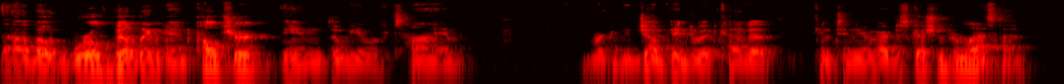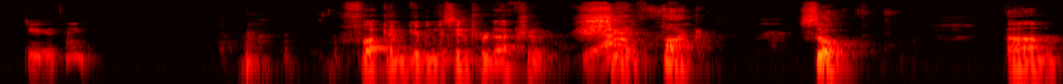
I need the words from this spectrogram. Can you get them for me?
about world building and culture in the Wheel of Time. We're going to jump into it, kind of continuing our discussion from last time. Do your thing. Fuck, I'm giving this introduction. Yeah. Shit, fuck. So, um,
